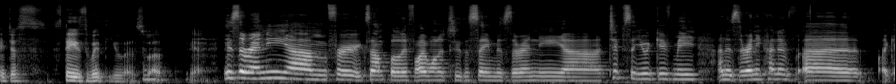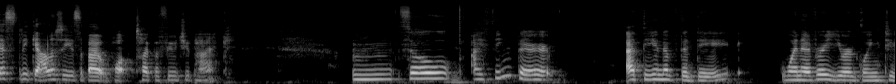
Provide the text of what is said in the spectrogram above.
it just stays with you as well. Yeah. Is there any, um, for example, if I wanted to do the same, is there any uh, tips that you would give me? And is there any kind of, uh, I guess, legalities about what type of food you pack? Mm, so I think there, at the end of the day, whenever you're going to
